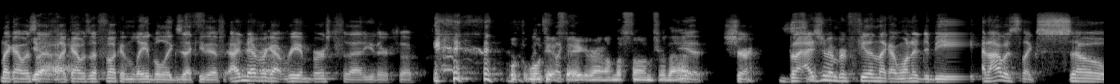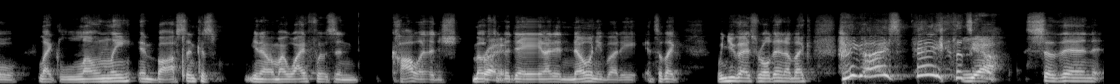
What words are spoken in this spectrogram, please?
Like I was Yeah. a, like I was a fucking label executive. I never Yeah. got reimbursed for that either. So We'll, we'll get like- Vagrant on the phone for that. Yeah, sure. But I just remember feeling like I wanted to be, and I was like so like lonely in Boston because you know my wife was in college most right. of the day and I didn't know anybody. And so like when you guys rolled in, I'm like, hey guys, hey, let's yeah. go. So then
